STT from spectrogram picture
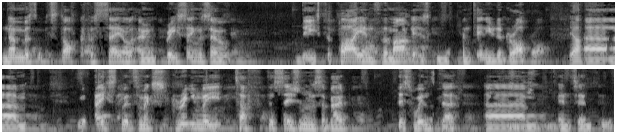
numbers of stock for sale are increasing, so the supply into the market is continue to drop. Yeah. Um, we're faced with some extremely tough decisions about this winter um, in terms of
